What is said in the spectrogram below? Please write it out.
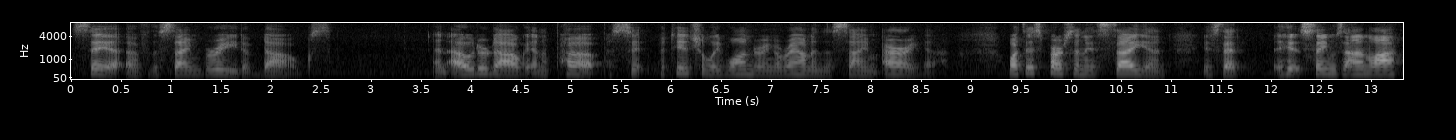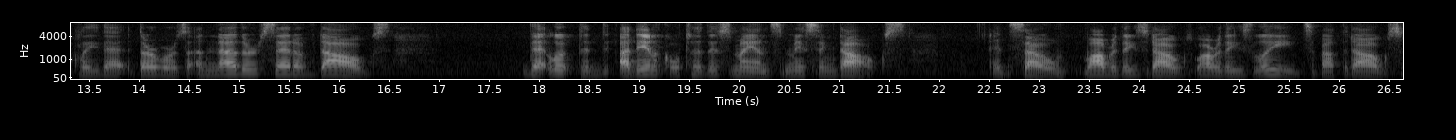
set of the same breed of dogs an older dog and a pup potentially wandering around in the same area. What this person is saying is that it seems unlikely that there was another set of dogs that looked identical to this man's missing dogs. And so, why were these dogs, why were these leads about the dogs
